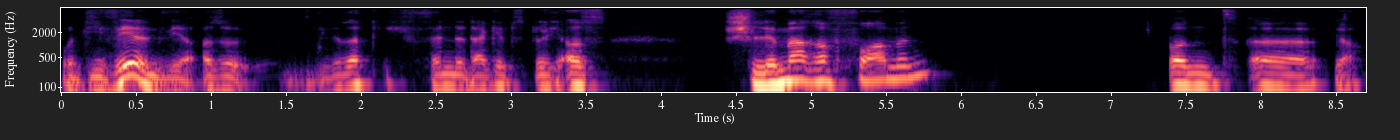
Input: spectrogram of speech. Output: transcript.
und die wählen wir. Also, wie gesagt, ich finde, da gibt es durchaus schlimmere Formen und äh, ja.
